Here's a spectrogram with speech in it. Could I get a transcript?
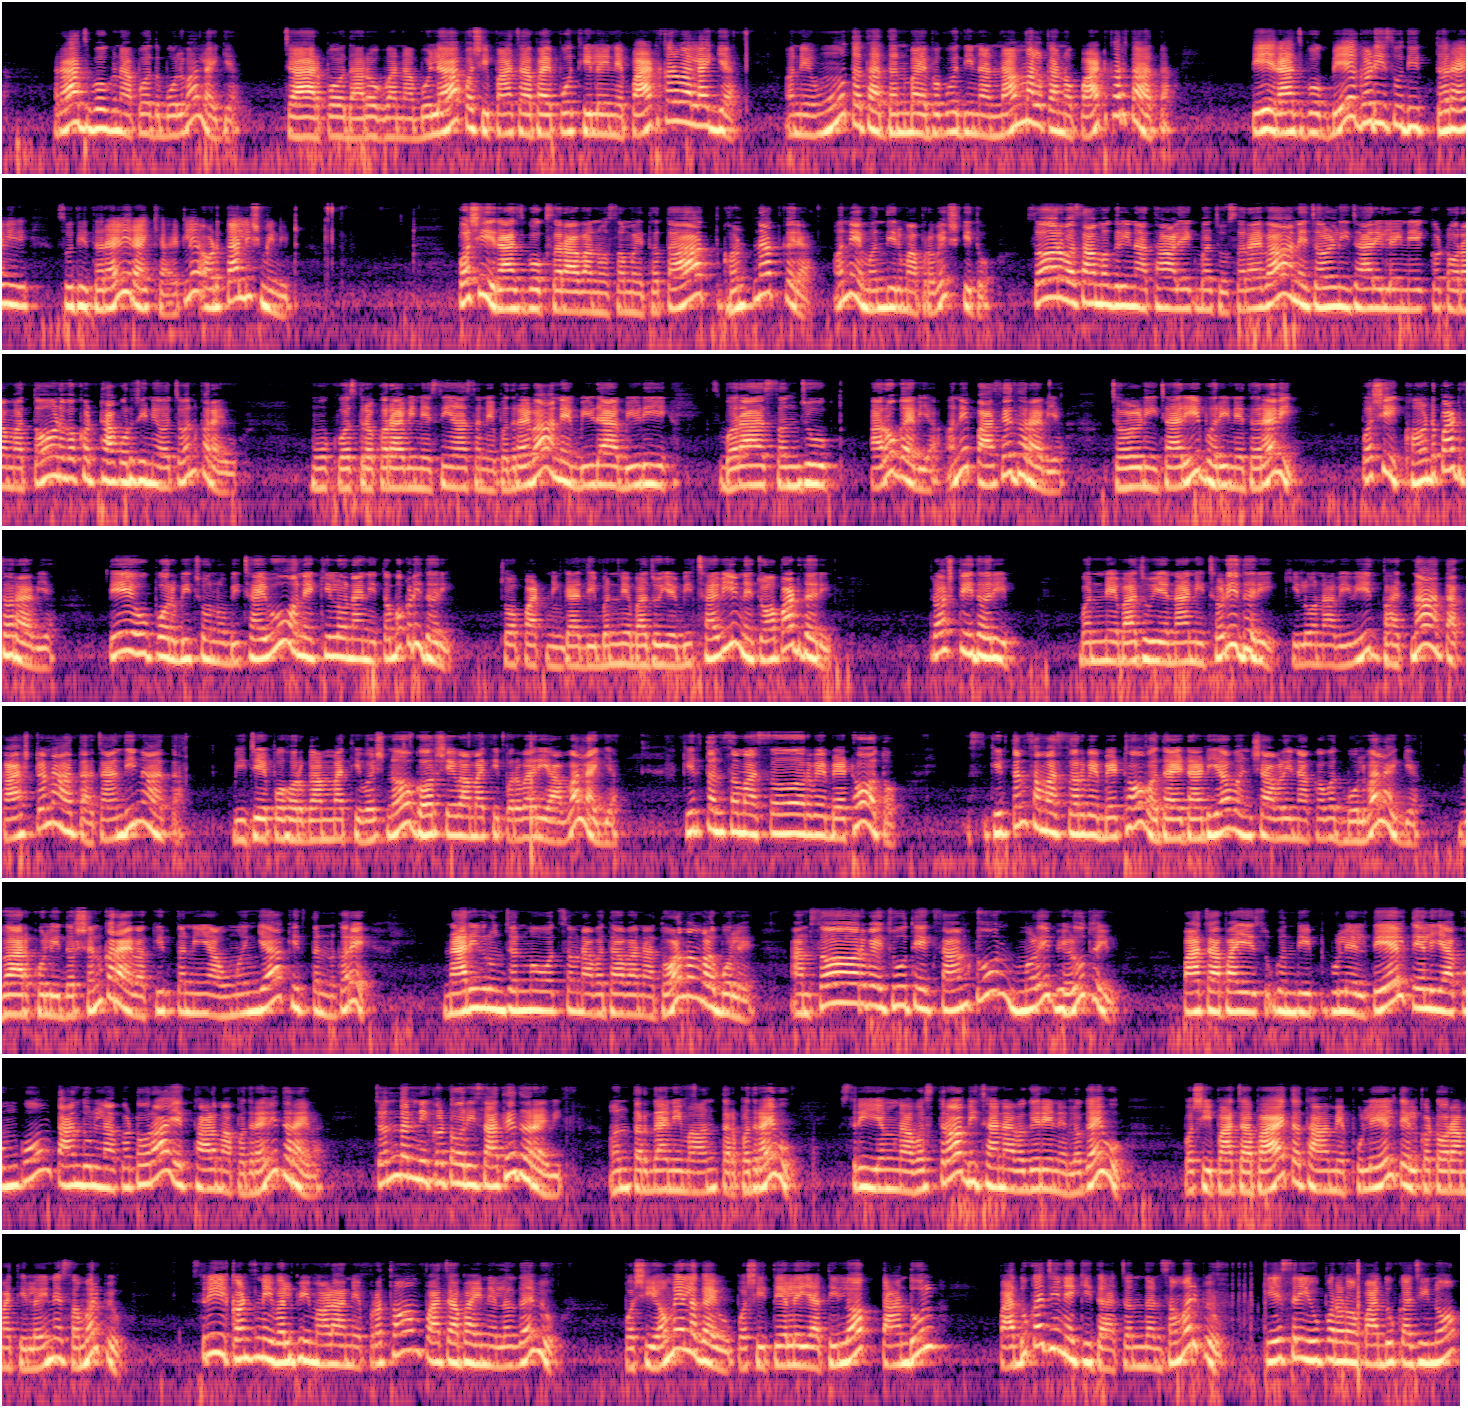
રાજભોગના પદ બોલવા લાગ્યા. ચાર પદ આરોગવાના બોલ્યા, પછી પાંચા ભાઈ પોથી લઈને પાઠ કરવા લાગ્યા અને હું તથા ધનભાઈ ભગવદીના નામ માલકાનો પાઠ કરતા હતા. તે રાજભોગ બે ઘડી સુધી ધરાવી સુધી ધરાવી રાખ્યા એટલે અડતાલીસ મિનિટ. પછી રાજભોગ સરાવવાનો સમય થતાં ઘંટનાદ કર્યા અને મંદિરમાં પ્રવેશ કીધો. સર્વ સામગ્રીના થાળ એક બાજુ સરાવ્યા અને જળની જારી લઈને એક કટોરામાં ત્રણ વખત ઠાકોરજીને અચવન કરાવ્યું મુખ વસ્ત્ર કરાવીને સિંહાસને પધરાવ્યા અને બીડા, બીડી, બરાસ, સંજુક્ત આરોગાવ્યા અને પાસે ધરાવ્યા. જળની જારી ભરીને ધરાવી પછી ખંડપાઠ ધરાવ્યા તે ઉપર બીછોનું બિછાવ્યું અને ખીલોનાની તબકડી ધરી. ચોપાટની ગાદી બંને બાજુએ બિછાવી ને ચોપાટ ધરી. ત્રષ્ટી ધરી. બંને બાજુએ નાની છડી ધરી. કિલોના વિવિધ ભાતના હતા, કાષ્ટના હતા, ચાંદીના હતા. બીજે પહોર ગામમાંથી વૈષ્ણવ ઘર સેવામાંથી પરવારી આવવા લાગ્યા. કીર્તન સમાજ સર્વે બેઠો હતો. કીર્તન સમાજ સર્વે બેઠો વધારે ઢાઢિયા, વંશાવળીના કવત બોલવા લાગ્યા. દ્વાર ખોલી દર્શન કરાવ્યા કીર્તનિયા ઉમંગ્યા, કીર્તન કરે. નારીવૃંદ જન્મોત્સવના વધાવાના ધોળ મંગળ બોલે. આમ સર્વે જૂથ એક સામટું મળી ભેળું થયું. પાંચા ભાઈએ સુગંધી ફૂલેલ તેલ, તેલિયા, કુમકુમ તાંદુલના કટોરા એક થાળમાં પધરાવી ધરાવ્યા. ચંદનની કટોરી સાથે ધરાવી. અંતરદાનીમાં અંતર પધરાવ્યું. શ્રીયંગના વસ્ત્ર, બીજાના વગેરેને લગાવ્યું. પછી પાંચા ભાઈ તથા અમે ફૂલેલ તેલ કટોરામાંથી લઈને સમર્પ્યું. શ્રી કંઠની વલ્ભી માળાને પ્રથમ પાંચા ભાઈને લગાવ્યું. પછી અમે લગાવ્યું. પછી તેલૈયા તિલક, તાંદુલ, પાદુકાજીને કીધા, ચંદન સમર્પ્યું. કેસરી ઉપરણો પાદુકાજીનો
